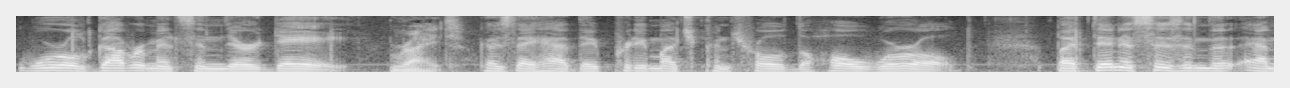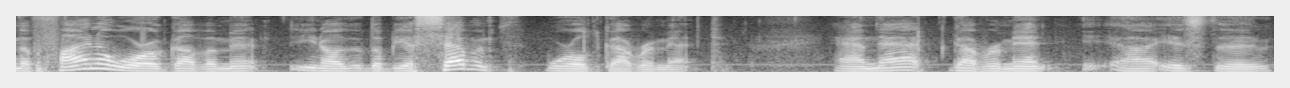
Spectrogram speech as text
world governments in their day. Right. Because they had they pretty much controlled the whole world. But then it says in the and the final world government, you know, there'll be a seventh world government, and that government uh, is the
